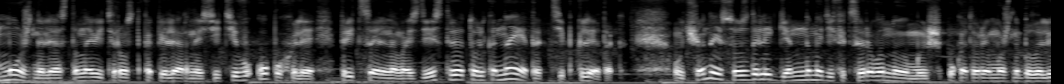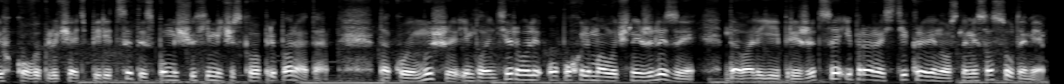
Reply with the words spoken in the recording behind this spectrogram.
можно ли остановить рост капиллярной сети в опухоли, прицельно воздействуя только на этот тип клеток. Ученые создали генно-модифицированную мышь, у которой можно было легко выключать перициты с помощью химического препарата. Такой мыши имплантировали опухоль молочной железы, давали ей прижиться и прорасти кровеносными сосудами.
